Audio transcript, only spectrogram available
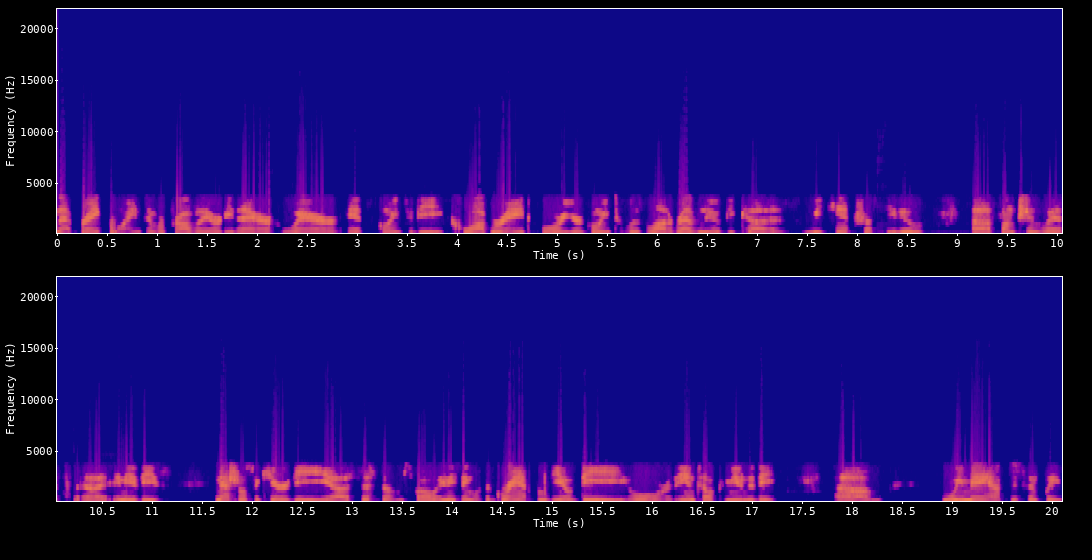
that break point, and we're probably already there, where it's going to be cooperate or you're going to lose a lot of revenue because we can't trust you to uh, function with uh, any of these national security uh, systems. So anything with a grant from DoD or the intel community, um, we may have to simply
